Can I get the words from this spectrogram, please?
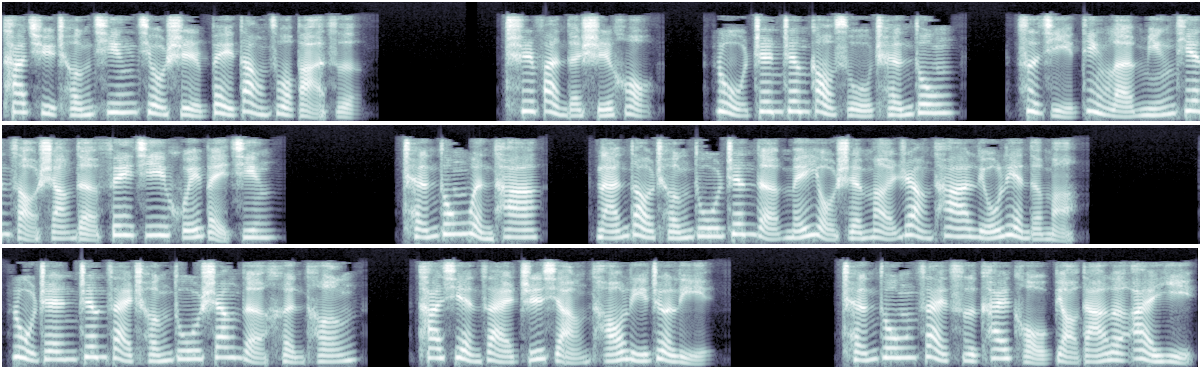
他去澄清就是被当作靶子。吃饭的时候，陆真真告诉陈东，自己订了明天早上的飞机回北京。陈东问他，难道成都真的没有什么让他留恋的吗？陆真真在成都伤得很疼，他现在只想逃离这里。陈东再次开口表达了爱意，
